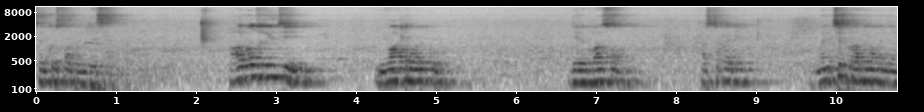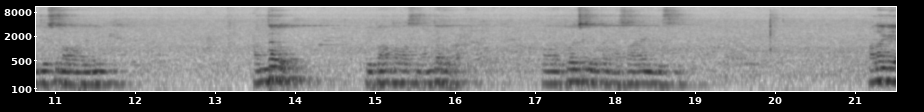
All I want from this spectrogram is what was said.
శంకుస్థాపన చేశాను. ఆ రోజు నుంచి ఇవాటి వరకు దీనికోసం కష్టపడి మంచి ప్రార్థన మందిరం తీసుకురావాలని అందరూ ఈ ప్రాంతవాసులు అందరూ వాళ్ళ తోచిన విధంగా సహాయం చేసి అలాగే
